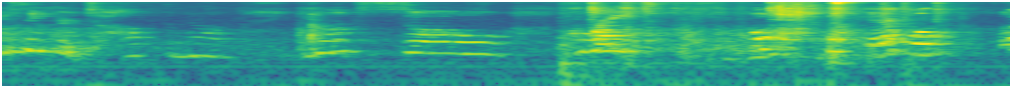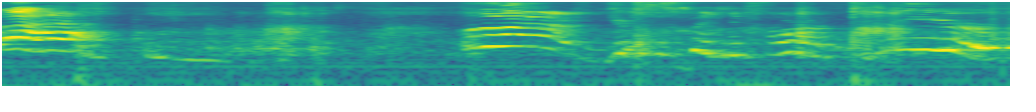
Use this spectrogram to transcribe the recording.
You think you're tough enough? You look so great. Oh, careful. Ah! You're suspended for a year.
